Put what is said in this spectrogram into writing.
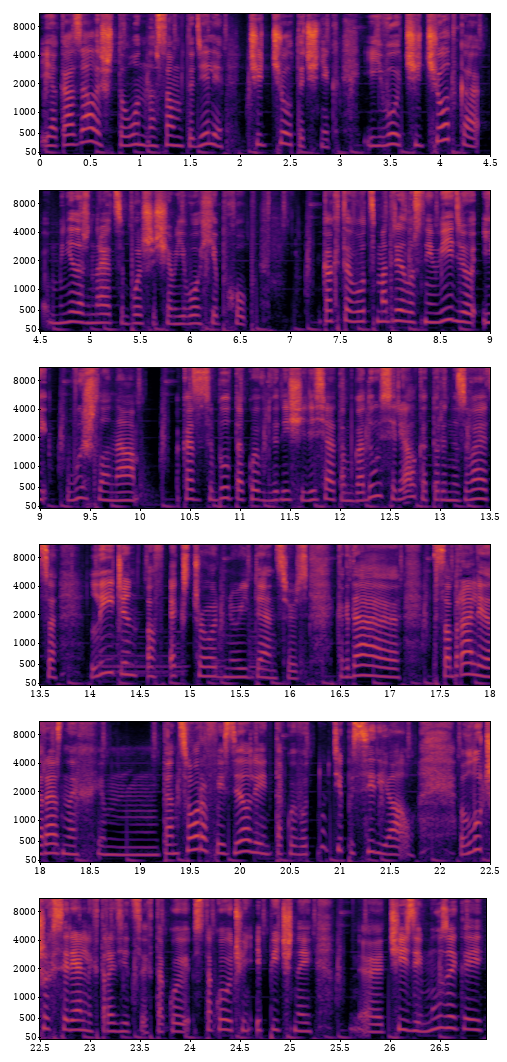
И оказалось, что он на самом-то деле чечеточник. И его чечетка мне даже нравится больше, чем его хип-хоп. Как-то вот смотрела с ним видео и вышла на... Оказывается, был такой в 2010 году сериал, который называется Legion of Extraordinary Dancers, когда собрали разных м, танцоров и сделали такой вот, ну, типа сериал. В лучших сериальных традициях, такой, с такой очень эпичной э, чизи музыкой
